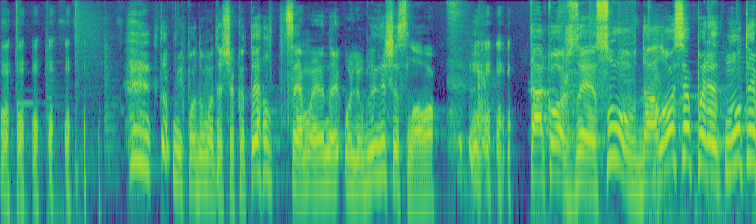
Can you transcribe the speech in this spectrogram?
Хто б міг подумати, що котел це моє найулюбленіше слово. Також ЗСУ вдалося перетнути,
